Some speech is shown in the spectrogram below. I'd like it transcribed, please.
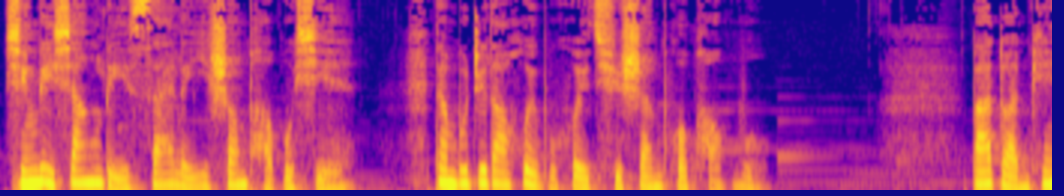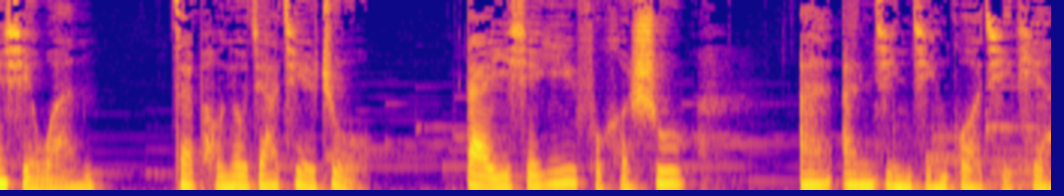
行李箱里塞了一双跑步鞋，但不知道会不会去山坡跑步。把短篇写完，在朋友家借住，带一些衣服和书，安安静静过几天。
